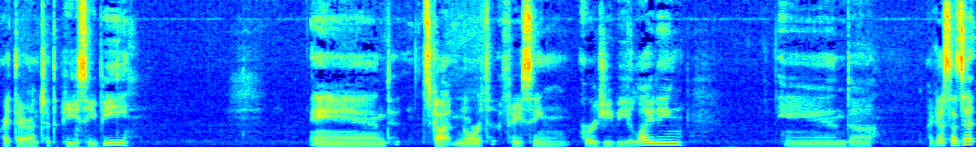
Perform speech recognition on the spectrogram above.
right there onto the PCB. And it's got north-facing RGB lighting. And uh, I guess that's it.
